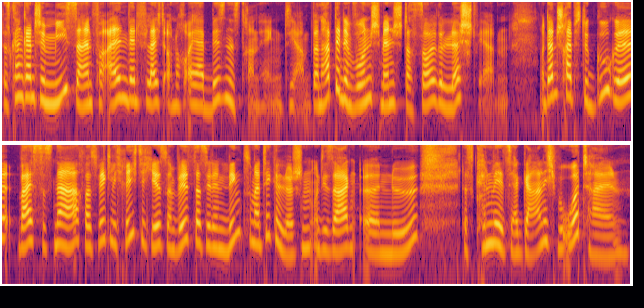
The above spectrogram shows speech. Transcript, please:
Das kann ganz schön mies sein, vor allem wenn vielleicht auch noch euer Business dranhängt. Ja, dann habt ihr den Wunsch, Mensch, das soll gelöscht werden. Und dann schreibst du Google, weißt es nach, was wirklich richtig ist und willst, dass sie den Link zum Artikel löschen und die sagen, äh, nö, das können wir jetzt ja gar nicht beurteilen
